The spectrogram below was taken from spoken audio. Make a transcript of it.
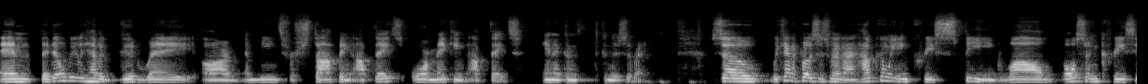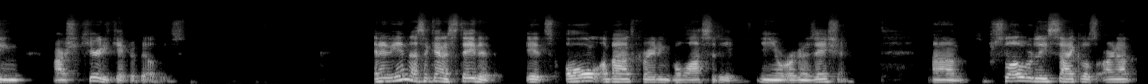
and they don't really have a good way or a means for stopping updates or making updates in a conducive way. So we kind of pose this one how can we increase speed while also increasing our security capabilities? And in the end, as I kind of stated, it's all about creating velocity in your organization. Um, slow release cycles are not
